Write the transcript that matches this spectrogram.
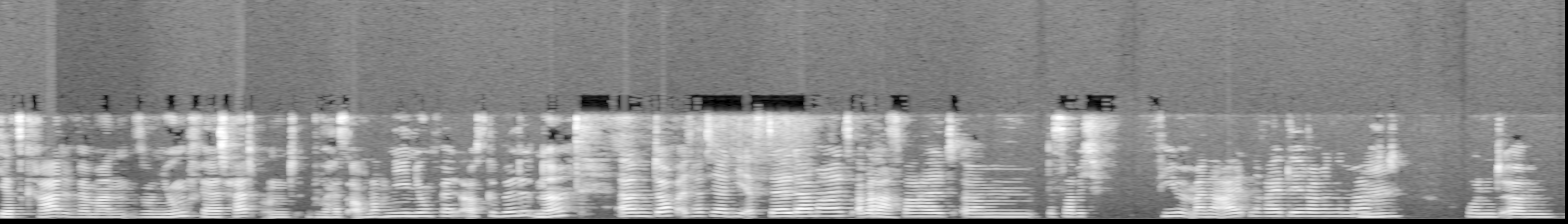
jetzt gerade, wenn man so ein Jungpferd hat und du hast auch noch nie ein Jungpferd ausgebildet, ne? Ähm, doch, ich hatte ja die Estelle damals, aber ah. das war halt, ähm, das habe ich viel mit meiner alten Reitlehrerin gemacht. Mhm. Und ähm,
